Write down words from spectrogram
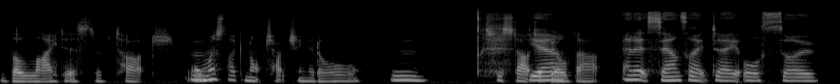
the lightest of touch, Mm. almost like not touching at all, Mm. to start Yeah. to build that. And it sounds like Day also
